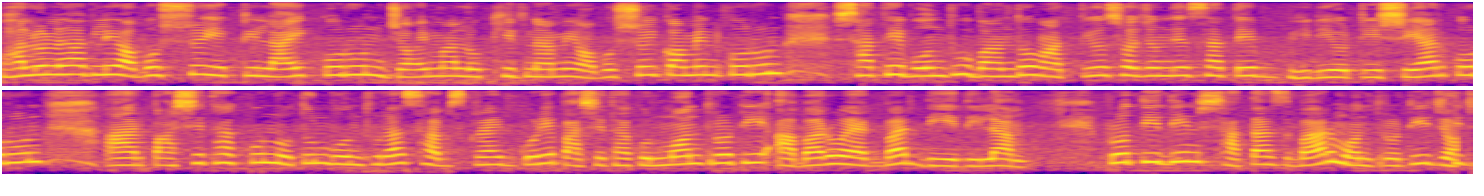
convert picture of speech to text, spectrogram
ভালো লাগলে অবশ্যই একটি লাইক করুন, জয় মা লক্ষ্মীর নামে অবশ্যই কমেন্ট করুন। সাথে বন্ধু বান্ধব আত্মীয় স্বজনদের সাথে ভিডিওটি শেয়ার করুন। আর পাশে থাকুন, নতুন বন্ধুরা সাবস্ক্রাইব করে পাশে থাকুন। মন্ত্রটি আবারও একবার দিয়ে দিলাম। প্রতিদিন সাতাশ বার মন্ত্রটি জ-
